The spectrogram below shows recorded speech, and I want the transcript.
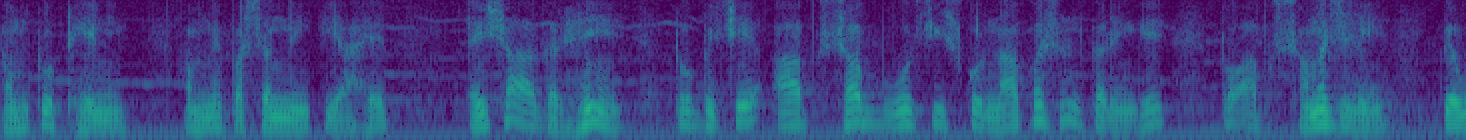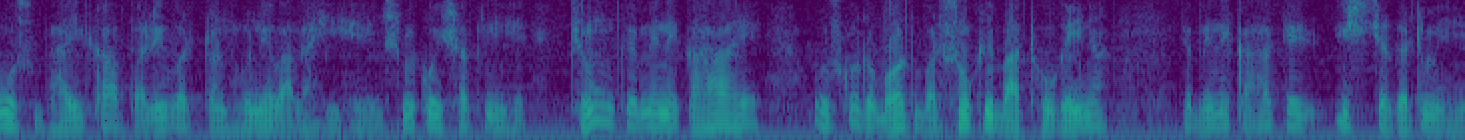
हम तो थे नहीं, हमने पसंद नहीं किया है, ऐसा अगर हैं तो पीछे आप सब वो चीज़ को नापसंद करेंगे तो आप समझ लें कि उस भाई का परिवर्तन होने वाला ही है। इसमें कोई शक नहीं है। क्योंकि मैंने कहा है, उसको तो बहुत वर्षों की बात हो गई ना कि मैंने कहा कि इस जगत में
